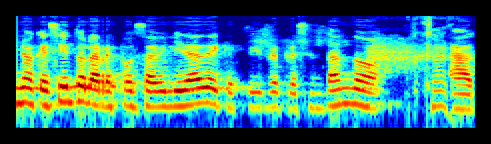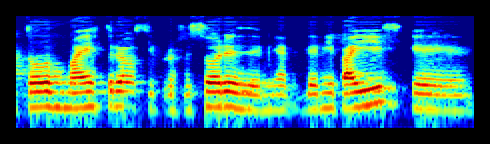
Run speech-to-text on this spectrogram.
No, que siento la responsabilidad de que estoy representando a todos los maestros y profesores de mi, de mi país que,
